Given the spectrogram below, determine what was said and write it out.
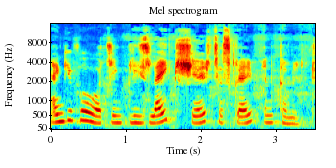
thank you for watching please like share subscribe and comment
